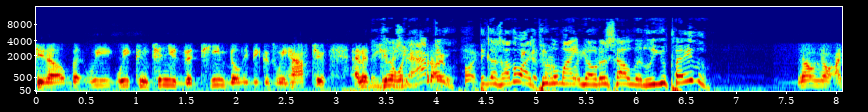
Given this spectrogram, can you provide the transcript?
you know. But we we continue the team building because we have to, and it's, Because you know you, have to. Because otherwise because people might notice how little you pay them. No, no, I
